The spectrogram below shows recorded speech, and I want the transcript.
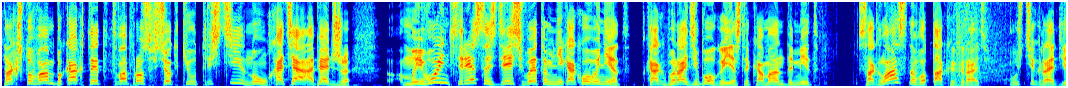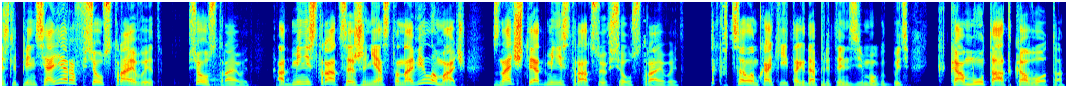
Так что вам бы как-то этот вопрос все-таки утрясти. Ну, хотя, опять же, моего интереса здесь в этом никакого нет. Как бы ради бога, если команда МИД согласна вот так играть, пусть играет. Если пенсионеров все устраивает, все устраивает. Администрация же не остановила матч, значит и администрацию все устраивает. Так в целом какие тогда претензии могут быть к кому-то от кого-то?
